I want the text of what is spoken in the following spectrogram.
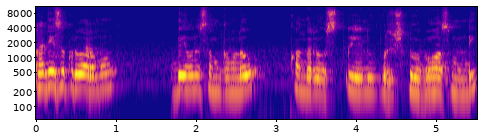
ప్రతి శుక్రవారము దేవుని సముఖంలో కొందరు స్త్రీలు పురుషులు ఉపవాసం ఉండి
